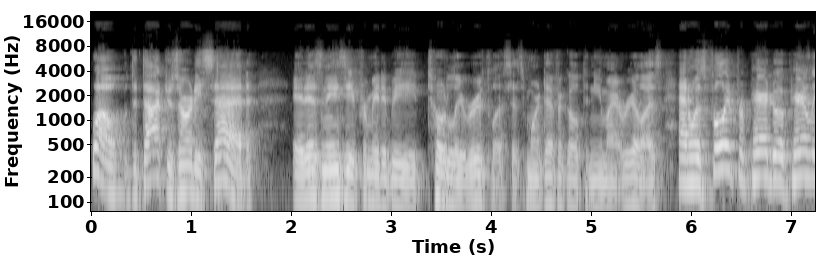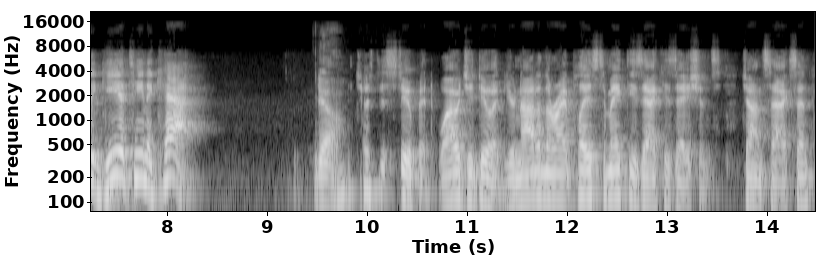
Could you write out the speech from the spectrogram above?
Well, the doctor's already said it isn't easy for me to be totally ruthless. It's more difficult than you might realize, and was fully prepared to apparently guillotine a cat. Yeah. Just as stupid. Why would you do it? You're not in the right place to make these accusations, John Saxon.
